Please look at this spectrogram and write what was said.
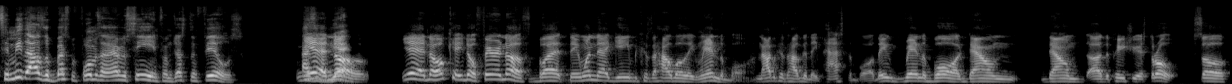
To me, that was the best performance I've ever seen from Justin Fields. Yeah, no. Yeah, no, okay, no, fair enough. But they won that game because of how well they ran the ball, not because of how good they passed the ball. They ran the ball down down uh, the Patriots' throat. So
